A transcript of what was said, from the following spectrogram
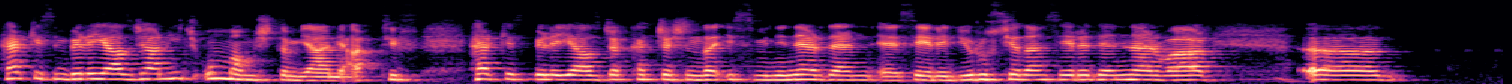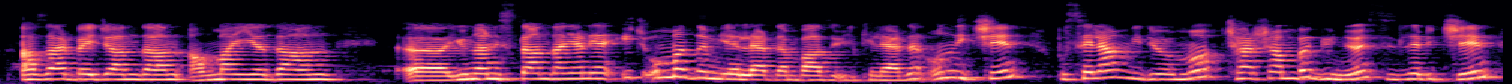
Herkesin böyle yazacağını hiç ummamıştım yani aktif. Herkes böyle yazacak kaç yaşında ismini nereden e, seyrediyor. Rusya'dan seyredenler var. Ee, Azerbaycan'dan, Almanya'dan, e, Yunanistan'dan yani hiç ummadığım yerlerden bazı ülkelerden. Onun için bu selam videomu çarşamba günü sizler için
